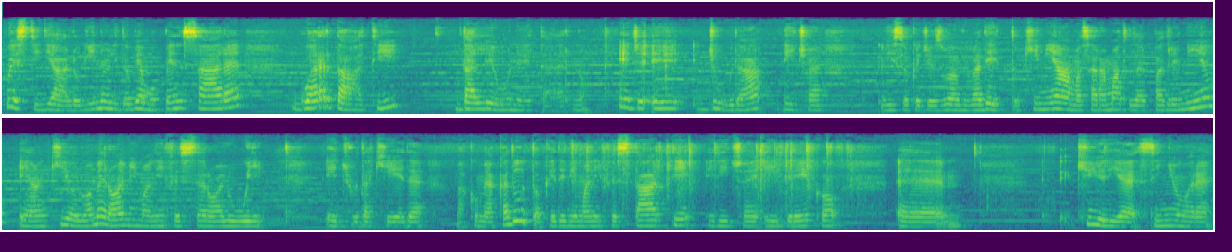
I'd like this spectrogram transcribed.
questi dialoghi noi li dobbiamo pensare guardati dal leone eterno. E, Ge- e Giuda dice, visto che Gesù aveva detto chi mi ama sarà amato dal Padre mio e anch'io lo amerò e mi manifesterò a lui. E Giuda chiede, ma come è accaduto che devi manifestarti? E dice il greco, eh, Kyrie, Signore,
